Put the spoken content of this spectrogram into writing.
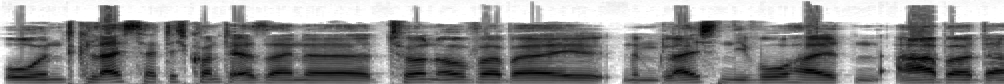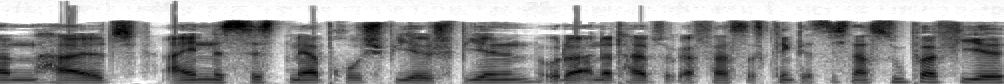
und gleichzeitig konnte er seine Turnover bei einem gleichen Niveau halten, aber dann halt einen Assist mehr pro Spiel spielen oder anderthalb sogar fast. Das klingt jetzt nicht nach super viel,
